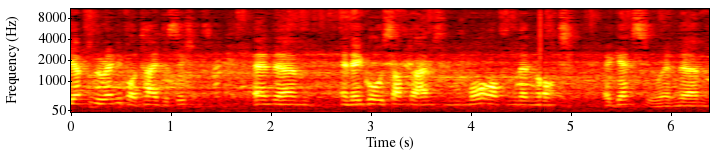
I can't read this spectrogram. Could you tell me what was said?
have to be ready for tight decisions. And, um, and they go sometimes more often than not against you. And um,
